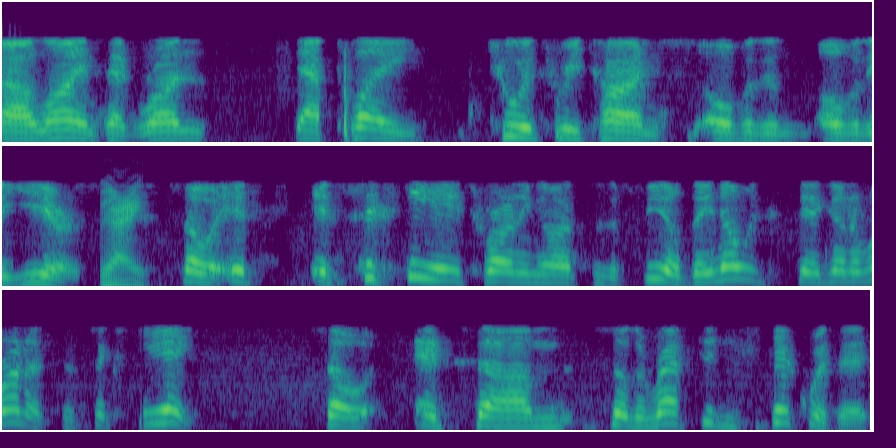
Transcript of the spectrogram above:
uh, Lions had run that play two or three times over the over the years. Right. So if if 68's running onto the field, they know they're going to run it to 68. So it's um, so the ref didn't stick with it,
